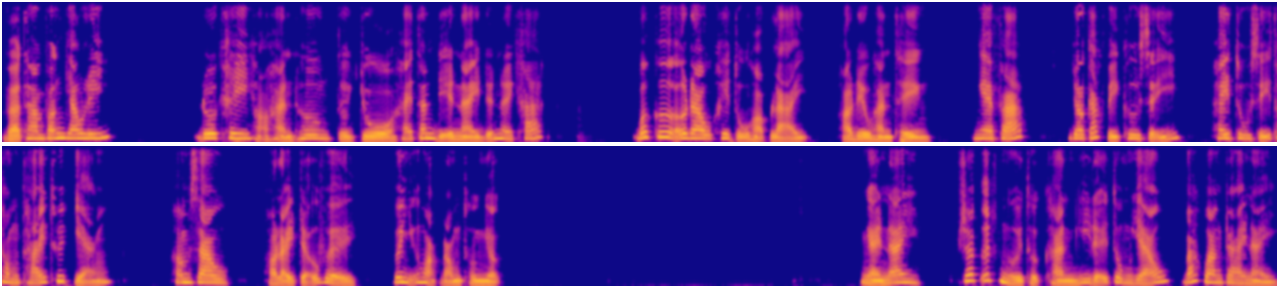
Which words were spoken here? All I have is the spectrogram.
và tham vấn giáo lý. Đôi khi họ hành hương từ chùa hay thánh địa này đến nơi khác. Bất cứ ở đâu khi tụ họp lại, họ đều hành thiền, nghe pháp do các vị cư sĩ hay tu sĩ thông thái thuyết giảng. Hôm sau, họ lại trở về với những hoạt động thường nhật. Ngày nay, rất ít người thực hành nghi lễ tôn giáo bác quan trai này.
